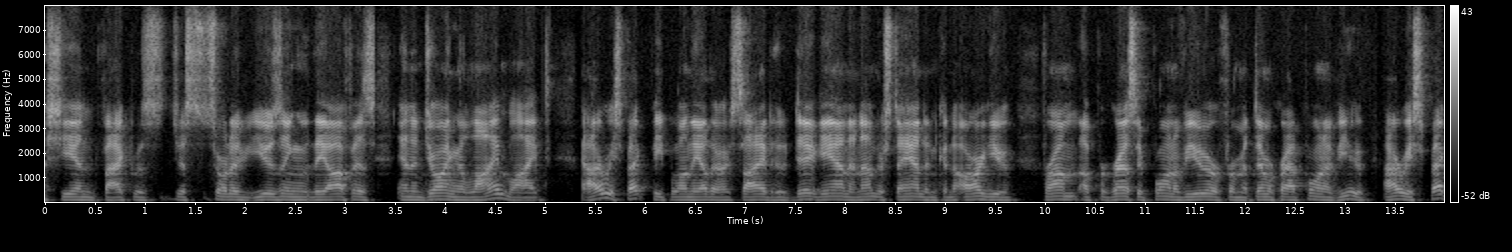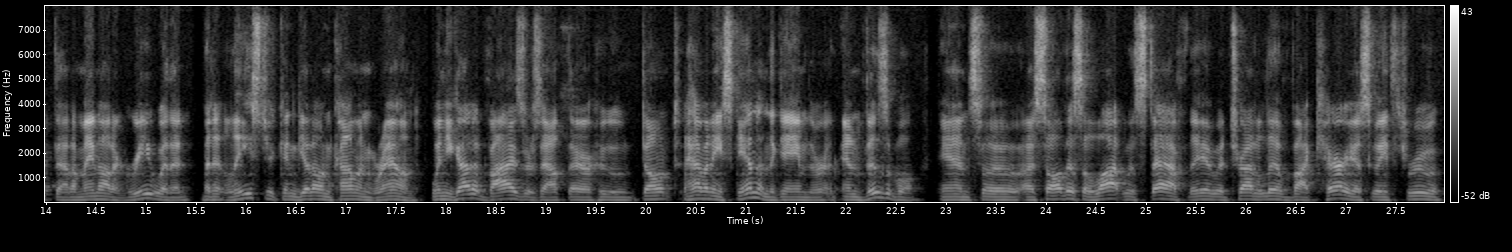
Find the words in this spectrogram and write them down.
She, in fact, was just sort of using the office and enjoying the limelight. I respect people on the other side who dig in and understand and can argue from a progressive point of view or from a Democrat point of view. I respect that. I may not agree with it, but at least you can get on common ground. When you got advisors out there who don't have any skin in the game, they're invisible. And so I saw this a lot with staff. They would try to live vicariously through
